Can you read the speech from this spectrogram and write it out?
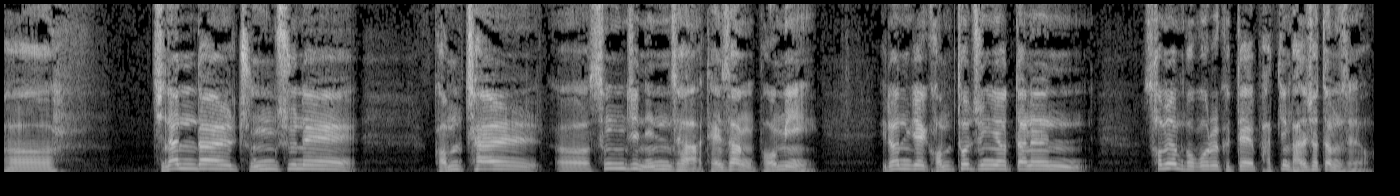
어, 지난달 중순에 검찰, 어, 승진 인사, 대상, 범위, 이런 게 검토 중이었다는 서면 보고를 그때 받긴 받으셨다면서요?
